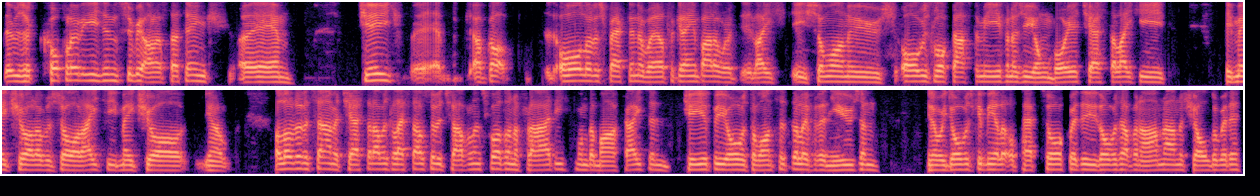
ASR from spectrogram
there was a couple of reasons, to be honest. I think, um, gee, uh, I've got all the respect in the world for Graham Barrow. Like, he's someone who's always looked after me, even as a young boy at Chester. Like, he, he'd make sure I was all right. He'd make sure, you know, a lot of the time at Chester, I was left out of the travelling squad on a Friday under Mark Wright, and G would be always the one to deliver the news. And, you know, he'd always give me a little pep talk with it. He'd always have an arm around the shoulder with it.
